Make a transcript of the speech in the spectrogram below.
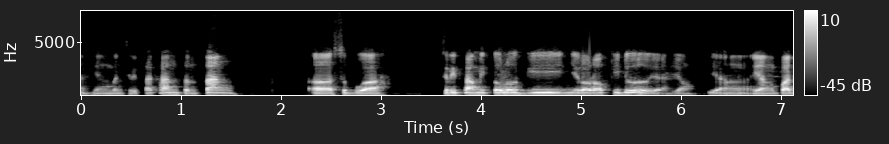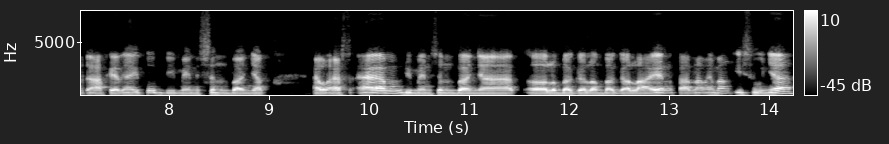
ya yang menceritakan tentang uh, sebuah cerita mitologi Nyiroro Kidul ya yang yang yang pada akhirnya itu dimention banyak LSM, dimension banyak eh, lembaga-lembaga uh, lain karena memang isunya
